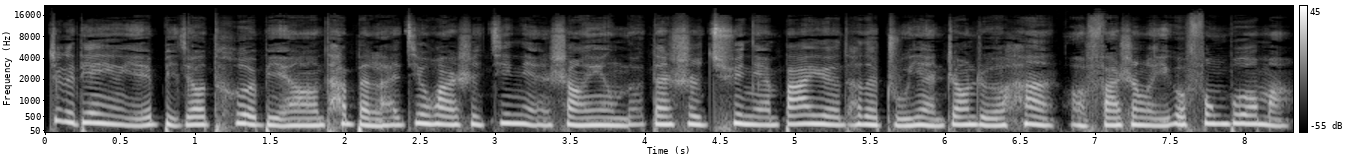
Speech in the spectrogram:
这个电影也比较特别啊，它本来计划是今年上映的，但是去年八月，它的主演张哲瀚啊发生了一个风波嘛。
